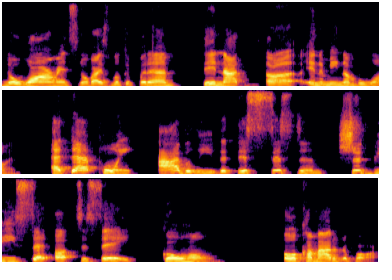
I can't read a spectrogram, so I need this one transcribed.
no warrants, nobody's looking for them. They're not uh, enemy number one. At that point, I believe that this system should be set up to say, go home or come out of the park.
